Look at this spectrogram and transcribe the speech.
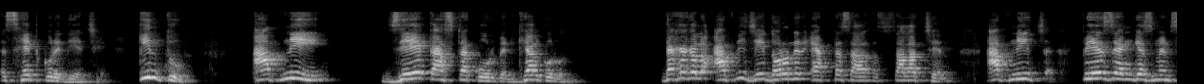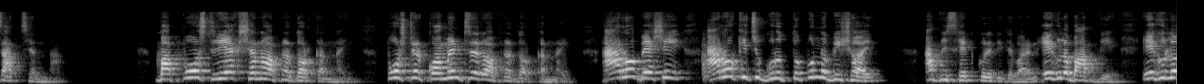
সেট করে দিয়েছে। কিন্তু আপনি যে কাজটা করবেন, খেয়াল করুন দেখা গেল আপনি যে ধরনের অ্যাপটা চালাচ্ছেন, আপনি পেজ এঙ্গেজমেন্ট চাচ্ছেন না বা পোস্ট রিয়াকশনও আপনার দরকার নাই, পোস্টের কমেন্টসেরও আপনার দরকার নাই। আরও বেশি আরও কিছু গুরুত্বপূর্ণ বিষয় আপনি সেট করে দিতে পারেন। এগুলো বাদ দিয়ে, এগুলো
